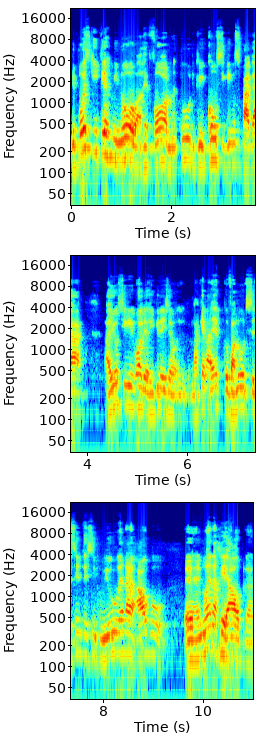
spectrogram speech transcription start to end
Depois que terminou a reforma, tudo, que conseguimos pagar Aí eu cheguei, olha, igreja, naquela época o valor de 65 mil era algo, é, não era real para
